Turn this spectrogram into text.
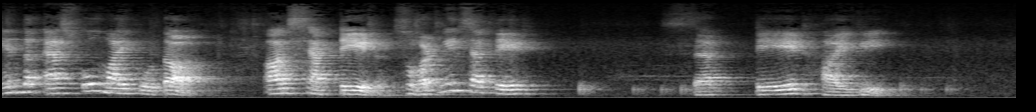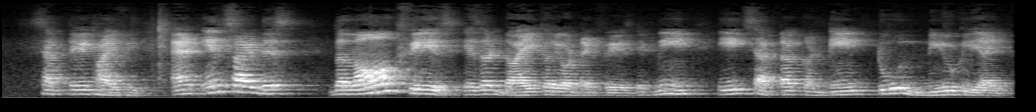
in the Ascomycota are septate. So what means septate? Septate hyphae. Septate hyphae. And inside this, the long phase is a dikaryotic phase. It means each septa contain two nuclei.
